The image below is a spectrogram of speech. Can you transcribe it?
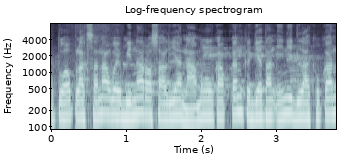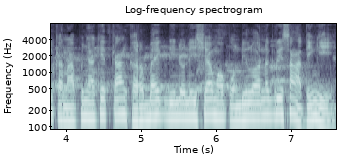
Ketua Pelaksana webinar Rosaliana mengungkapkan kegiatan ini dilakukan karena penyakit kanker baik di Indonesia maupun di luar negeri sangat tinggi.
